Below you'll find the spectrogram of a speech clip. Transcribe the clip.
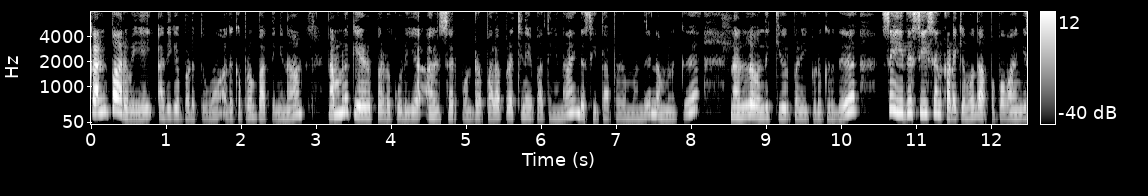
கண் பார்வையை அதிகப்படுத்துவோம். அதுக்கப்புறம் பார்த்திங்கன்னா நம்மளுக்கு ஏற்படக்கூடிய அல்சர் போன்ற பல பிரச்சனையை பார்த்திங்கன்னா இந்த சீத்தாப்பழம் வந்து நம்மளுக்கு நல்ல வந்து க்யூர் பண்ணி கொடுக்குறது. ஸோ இது சீசன் கிடைக்கும் போது அப்பப்போ வாங்கி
